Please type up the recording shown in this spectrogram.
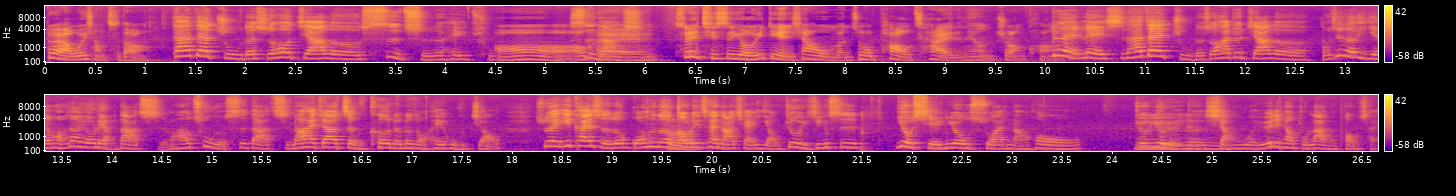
对啊，我也想知道。它在煮的时候加了四匙的黑醋。哦四大匙所以其实有一点像我们做泡菜的那种状况。对，类似他在煮的时候，他就加了，我记得盐好像有两大匙，然后醋有四大匙，然后还加了整颗的那种黑胡椒。所以一开始的时候，光是那个高丽菜拿起来咬，就已经是又咸又酸，然后就又有一个香味，有一点像不辣的泡菜。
